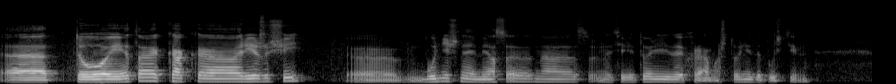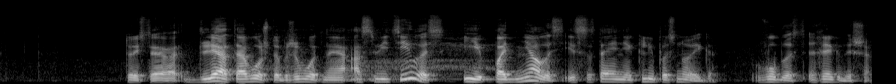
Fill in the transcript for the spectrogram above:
э, то это как режущий будничное мясо на, на территории храма, что недопустимо. То есть э, для того, чтобы животное осветилось и поднялось из состояния клипа снойга в область регдыша,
